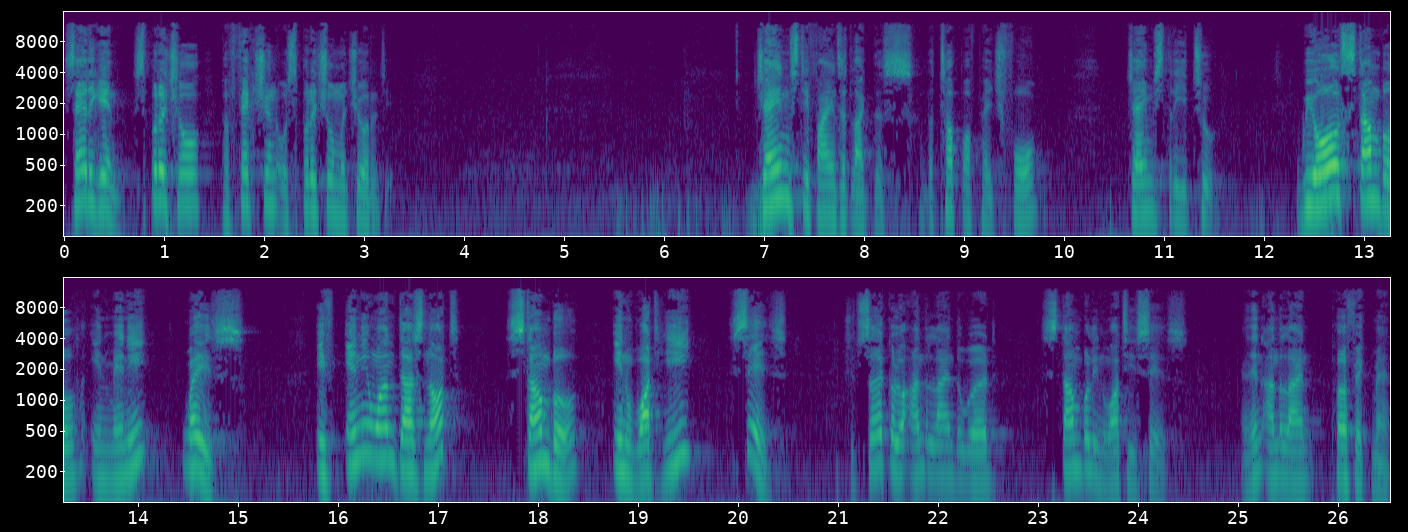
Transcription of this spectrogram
Say it again spiritual perfection or spiritual maturity. James defines it like this, the top of page 4, James 3 2. We all stumble in many ways. If anyone does not stumble in what he says, should circle or underline the word stumble in what he says. And then underline perfect man.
